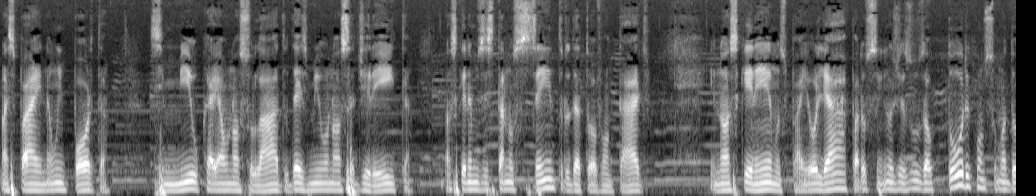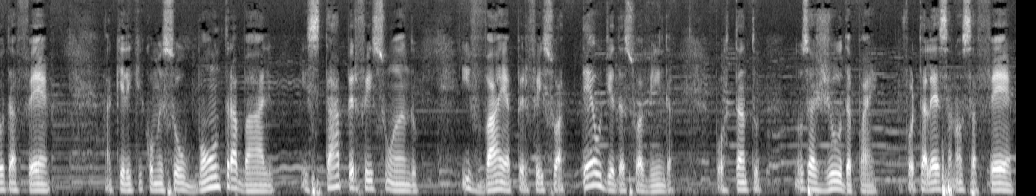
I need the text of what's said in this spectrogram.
Mas, Pai, não importa se mil cair ao nosso lado, dez mil à nossa direita, nós queremos estar no centro da Tua vontade. E nós queremos, Pai, olhar para o Senhor Jesus, autor e consumador da fé, aquele que começou o bom trabalho, está aperfeiçoando e vai aperfeiçoar até o dia da sua vinda. Portanto, nos ajuda, Pai, fortalece a nossa fé,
